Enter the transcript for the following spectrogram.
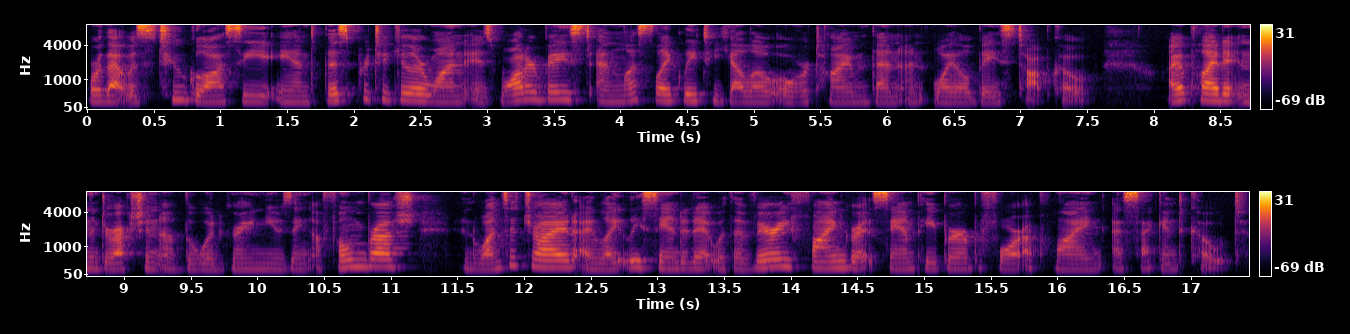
or that was too glossy and this particular one is water-based and less likely to yellow over time than an oil-based top coat. I applied it in the direction of the wood grain using a foam brush and once it dried, I lightly sanded it with a very fine grit sandpaper before applying a second coat.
